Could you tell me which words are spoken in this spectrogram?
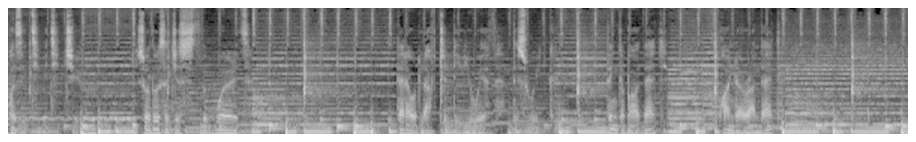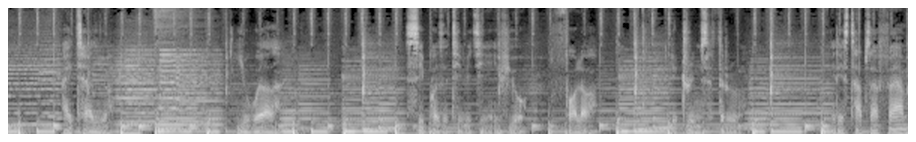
positivity too. So, those are just the words that I would love to leave you with this week. Think about that, ponder on that. I tell you, you will see positivity if you follow your dreams through. It is Thaps FM.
